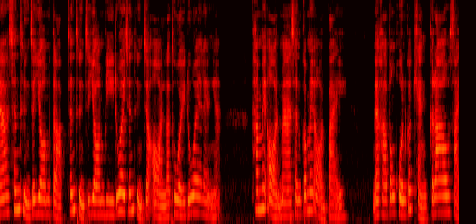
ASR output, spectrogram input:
นะฉันถึงจะยอมกลับ ฉันถึงจะยอมดีด้วย ฉันถึงจะอ่อนละทวยด้วยอะไรอย่างเงี้ยถ้าไม่อ่อนมาฉันก็ไม่อ่อนไปนะคะ บางคนก็แข็งกร้าวใส่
